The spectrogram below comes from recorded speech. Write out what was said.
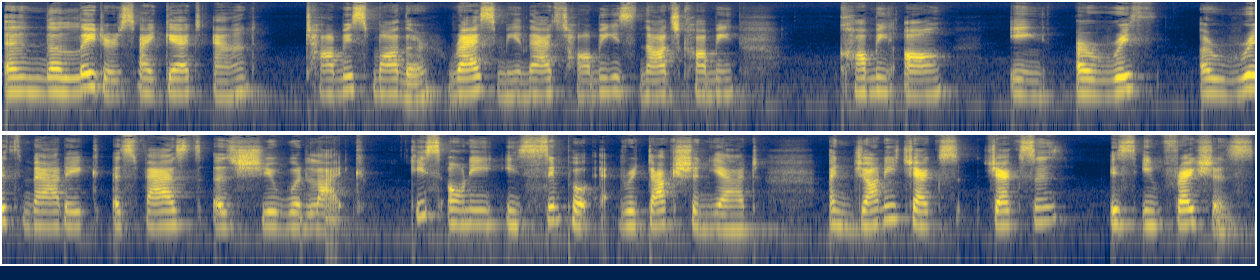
And the letters I get and Tommy's mother writes me that Tommy is not coming coming on in arith- arithmetic as fast as she would like. He's only in simple reduction yet, and Johnny Jacks Jackson is in fractions,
